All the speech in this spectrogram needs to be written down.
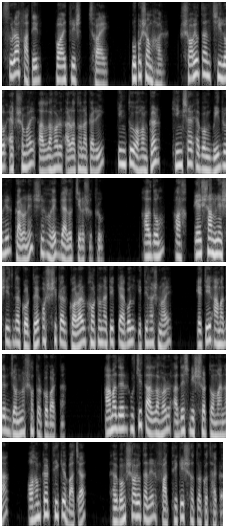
সুরা ফাতির, পঁয়ত্রিশ, ছয়। উপসংহার, শয়তান ছিল একসময় আল্লাহর আরাধনাকারী, কিন্তু অহংকার, হিংসা এবং বিদ্রোহের কারণে সে হয়ে গেল চিরশত্রু। আদম, আহ, এর সামনে সিজদা করতে অস্বীকার করার ঘটনাটি কেবল ইতিহাস নয়, এটি আমাদের জন্য সতর্কবার্তা। আমাদের উচিত আল্লাহর আদেশ নিঃশর্ত মানা, অহংকার থেকে বাঁচা, এবং শয়তানের ফাঁদ থেকে সতর্ক থাকা।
